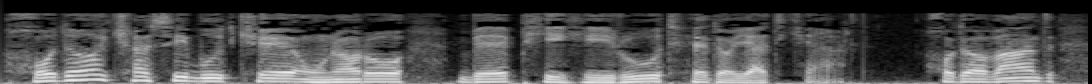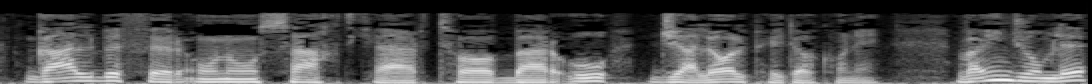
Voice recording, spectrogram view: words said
خدا کسی بود که اونا رو به پیهیروت هدایت کرد. خداوند قلب فرعون سخت کرد تا بر او جلال پیدا کنه و این جمله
